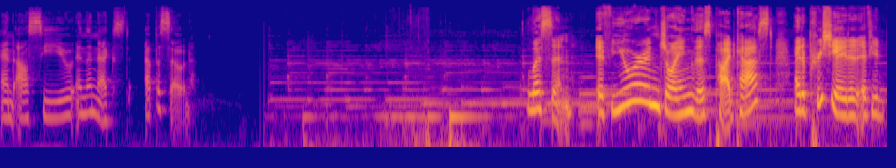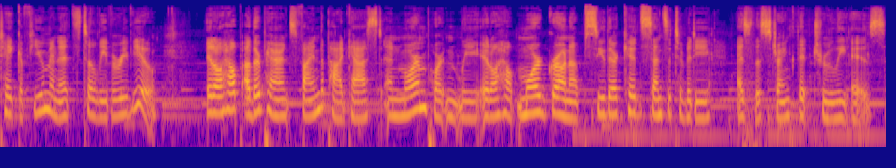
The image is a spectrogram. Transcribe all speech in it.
and I'll see you in the next episode. Listen, if you are enjoying this podcast, I'd appreciate it if you'd take a few minutes to leave a review. It'll help other parents find the podcast, and more importantly, it'll help more grown ups see their kids' sensitivity as the strength it truly is.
